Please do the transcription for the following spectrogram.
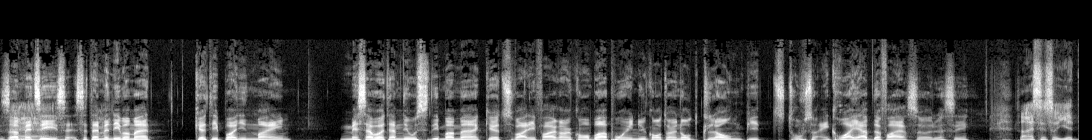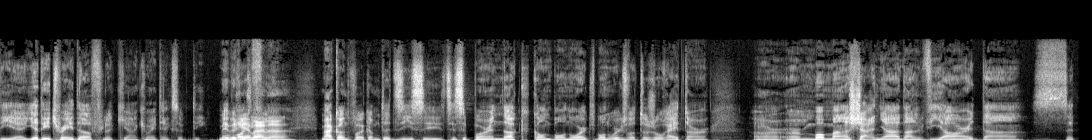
C'est ça, mais tu sais, Euh, ça, ça t'amène des moments que t'es pogné de même, mais ça va t'amener aussi des moments que tu vas aller faire un combat à point nu contre un autre clone, puis tu trouves ça incroyable de faire ça. Là, c'est Ah, c'est ça, il y a des, euh, il y a des trade-offs là, qui, ont, qui ont été acceptés. Mais bref, euh. Mais encore une fois, comme tu as dit, c'est c'est- pas un knock contre Boneworks. Boneworks va toujours être un, un, un moment charnière dans le VR, dans cette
